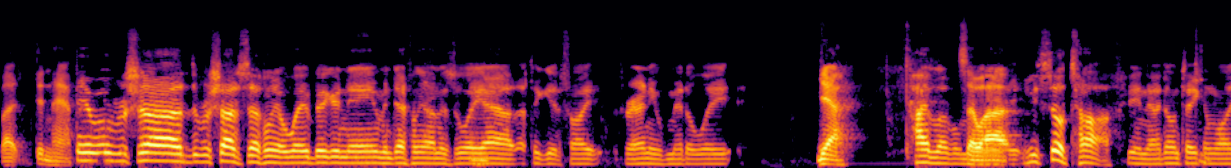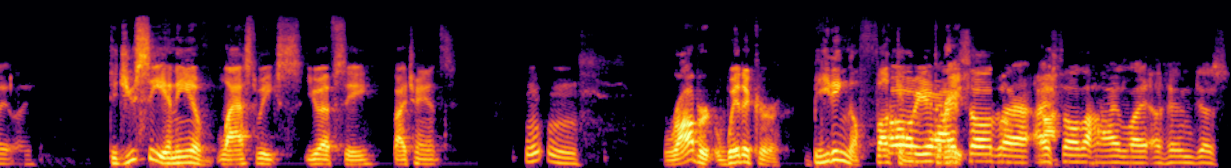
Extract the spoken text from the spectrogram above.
but didn't happen. Yeah, well, Rashad. Rashad's definitely a way bigger name and definitely on his way Mhm. out. That's a good fight for any middleweight, Yeah. high level. So, uh, he's still tough. You know, don't take him lightly. Did you see any of last week's UFC by chance? Mm-mm. Robert Whitaker beating the fucking. Oh yeah, I saw that. I saw the highlight of him just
